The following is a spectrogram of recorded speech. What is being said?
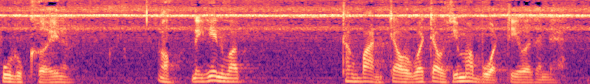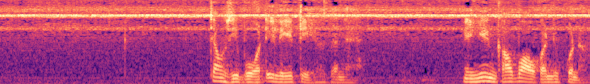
ผู้ลูกเขยนะเอาได้ยินว่าทั้งบ้านเจ้าว่าเจ้าสิมาบวชตีว่าจะเนี่ยเจ้าสิบวชอิริตีว่าจะเนี่ยได้ยินเขาบอกกันอยู่คนอะ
